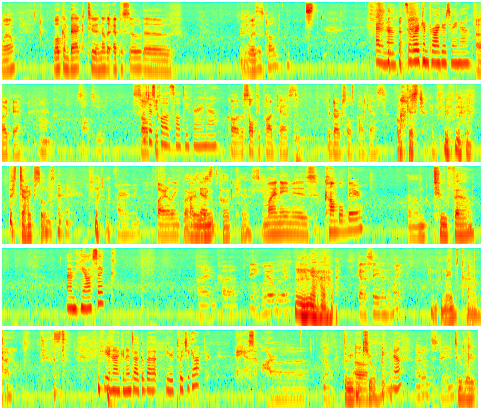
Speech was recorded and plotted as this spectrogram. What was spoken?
Well, welcome back to another episode of. What is this called? I don't know. It's a work in progress right now. Oh, okay. Unk. Salty. Salty. Let's just call it salty for right now. call it the Salty Podcast, the Dark Souls Podcast. No, I'm Okay. just joking. the Dark Souls. Firelink. Firelink Firelink Podcast. podcast. My name is Combo Bear. Um, Too Foul. I'm Hyasik. I'm Kyle. Dang, way over there. My Gotta say it in the mic. My name's Kyle. Kyle. You're not going to talk about your Twitch account? ASMR. Uh, no, 3DQ. No? I don't stream. Too late.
